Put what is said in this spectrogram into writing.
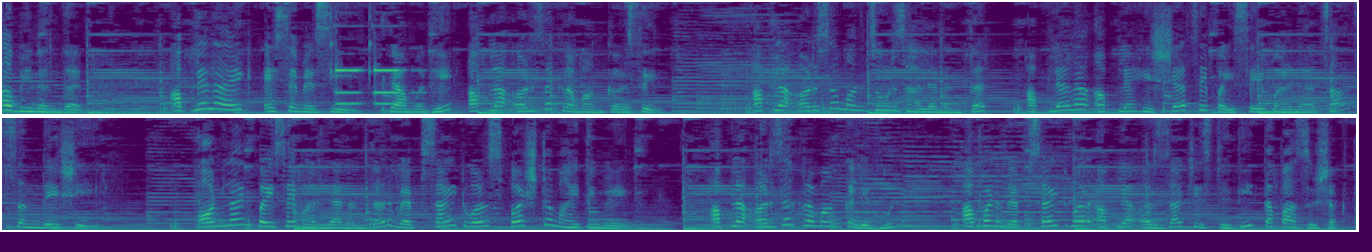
अभिनंदन. आपल्याला एक एस एम एस येईल. त्यामध्ये आपला अर्ज क्रमांक असेल. आपला अर्ज मंजूर झाल्यानंतर आपल्याला आपल्या हिश्श्याचे पैसे भरण्याचा संदेश येईल. ऑनलाईन पैसे भरल्यानंतर वेबसाईटवर स्पष्ट माहिती मिळेल. आपला अर्ज क्रमांक लिहून आपण वेबसाईटवर आपल्या अर्जाची स्थिती तपासू शकता.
